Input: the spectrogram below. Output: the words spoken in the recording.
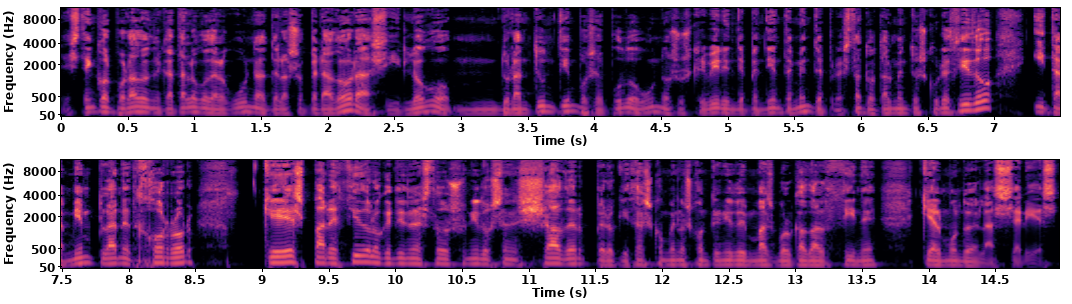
está incorporado en el catálogo de algunas de las operadoras y luego mm, durante un tiempo se pudo uno suscribir independientemente, pero está totalmente oscurecido. Y también Planet Horror, que es parecido a lo que tiene en Estados Unidos en Shudder, pero quizás con menos contenido y más volcado al cine que al mundo de las series.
